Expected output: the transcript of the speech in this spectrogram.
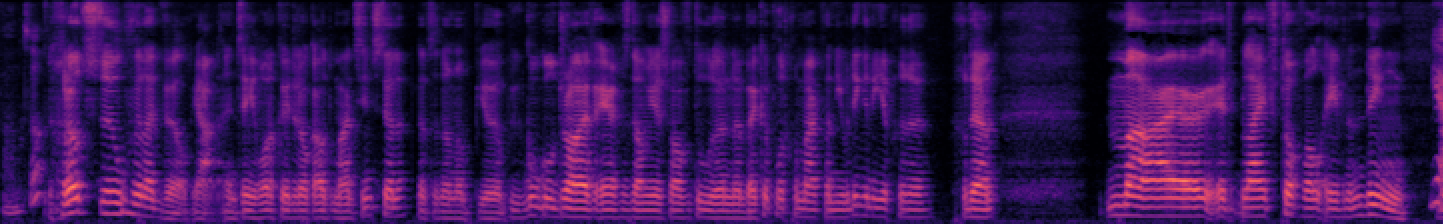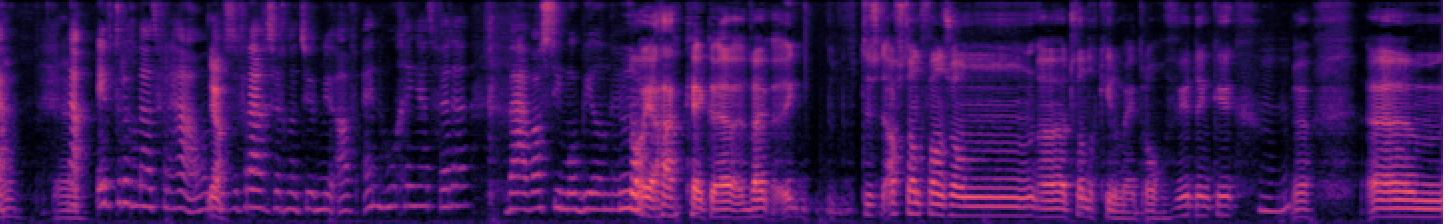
van, toch? De grootste hoeveelheid wel, ja. En tegenwoordig kun je er ook automatisch instellen. Dat er dan op je, op je Google Drive ergens dan weer zo af en toe een eh, backup wordt gemaakt van nieuwe dingen die je hebt gedaan. Maar het blijft toch wel even een ding. Ja. Ja. Nou, even terug naar het verhaal. Want Ja. ze vragen zich natuurlijk nu af. En hoe ging het verder? Waar was die mobiel nu? Nou ja, kijk, eh, wij, ik, het is een afstand van zo'n eh 20 kilometer ongeveer, denk ik. Ehm,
